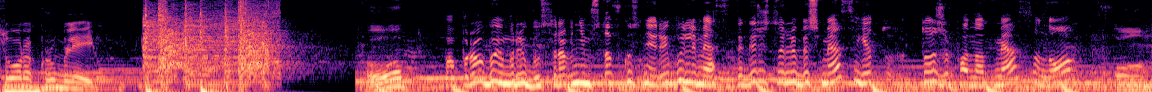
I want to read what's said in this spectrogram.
40 рублей. Оп, Попробуем рыбу, сравним, что вкуснее, рыба или мясо. Ты говоришь, что любишь мясо, я тоже фанат мяса, но ом.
